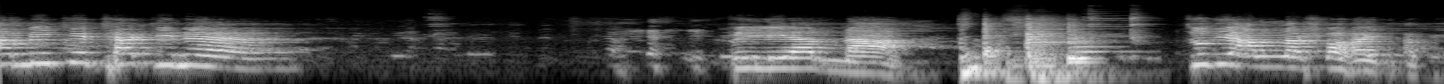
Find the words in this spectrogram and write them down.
আমি কি থাকি না? প্লেয়ার না। যদি আল্লাহ সহায় থাকে।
